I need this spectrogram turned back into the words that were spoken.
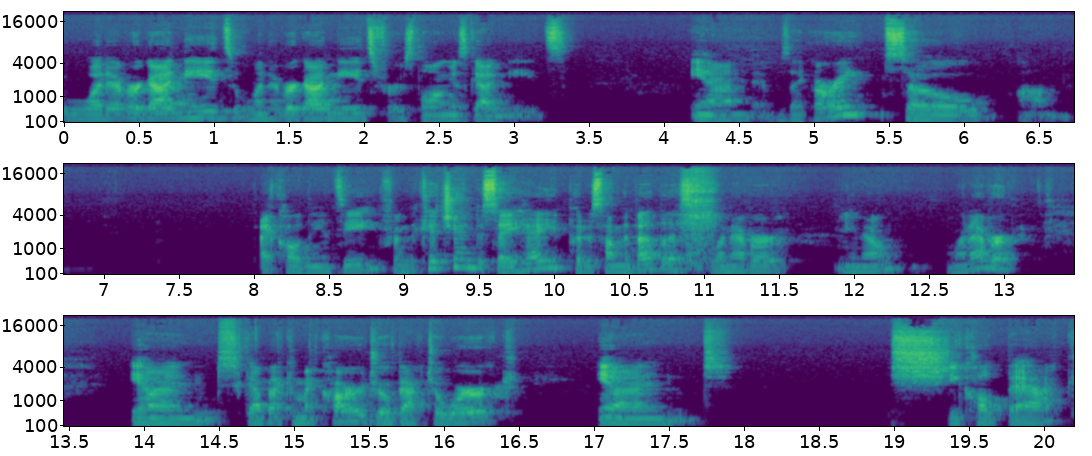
whatever God needs, whenever God needs, for as long as God needs. And it was like, all right. So um, I called Nancy from the kitchen to say, hey, put us on the bed list whenever, you know, whenever. And got back in my car, drove back to work, and she called back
